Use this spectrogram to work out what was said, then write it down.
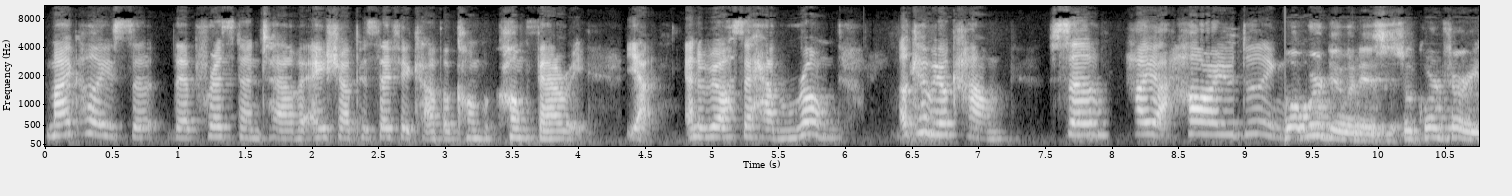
Michael is the president of Asia Pacific of Korn Ferry. Yeah, and we also have Rome. Okay, welcome. So how, how are you doing? What we're doing is, so Korn Ferry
